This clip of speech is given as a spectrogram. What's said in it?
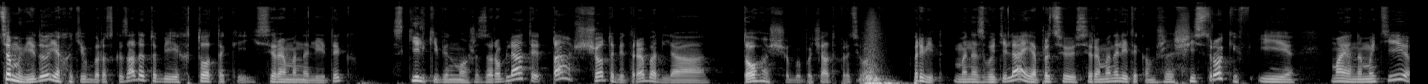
цьому відео я хотів би розказати тобі, хто такий CRM-аналітик, скільки він може заробляти, та що тобі треба для того, щоб почати працювати. Привіт, мене звуть Ілля, я працюю CRM-аналітиком вже 6 років і маю на меті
